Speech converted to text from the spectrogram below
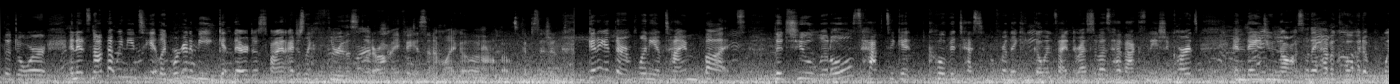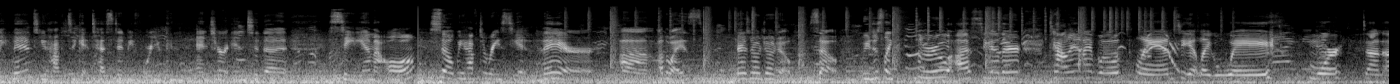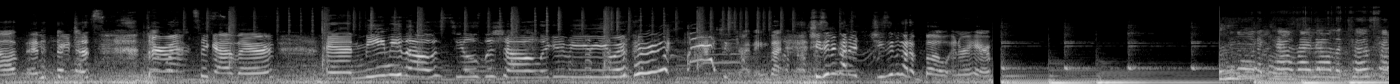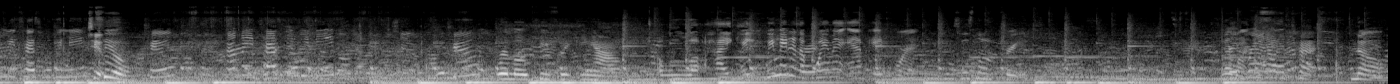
Out the door. And it's not that we need to get, like, we're gonna be, get there just fine. I just like threw this litter on my face and I'm like, oh, I don't know, if that was a good decision. Gonna get there in plenty of time, but the two littles have to get COVID tested before they can go inside. The rest of us have vaccination cards and they do not. So they have a COVID appointment. You have to get tested before you can enter into the stadium at all. So we have to race to get there. Um, otherwise, there's no JoJo. So we just like threw us together. Tally and I both planned to get like way more done up and we just threw it together. And Mimi though steals the show. Look at Mimi with her. she's driving, but she's even got a she's even got a bow in her hair. We're going to count right now on the test. How many tests will we need? Two. Two. How many tests do we need? Two. Two? We're low key freaking out. A lo- high key. We made an appointment and paid for it. This is not free. They ran out of tests. No.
